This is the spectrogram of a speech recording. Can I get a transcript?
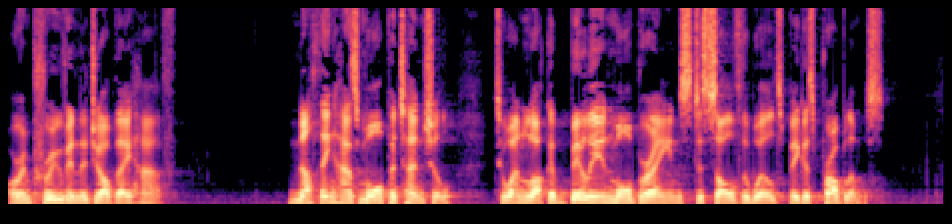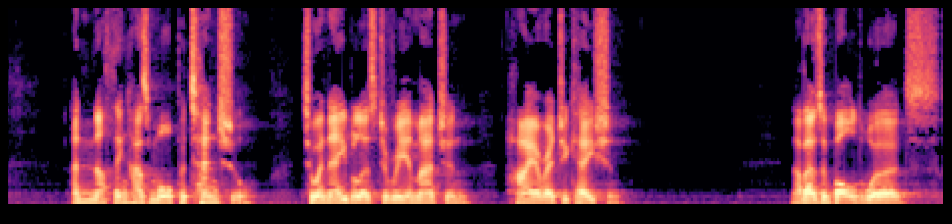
or improve in the job they have. Nothing has more potential to unlock a billion more brains to solve the world's biggest problems. And nothing has more potential to enable us to reimagine higher education. Now, those are bold words.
